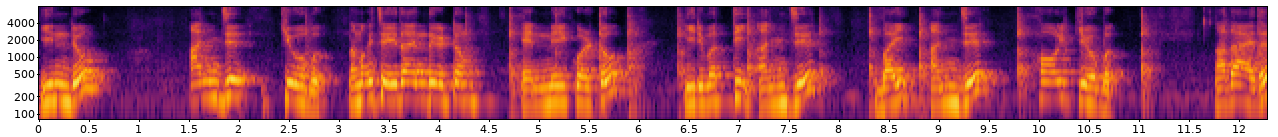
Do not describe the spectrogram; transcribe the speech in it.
ഇന്റു അഞ്ച് ക്യൂബ്. നമുക്ക് ചെയ്താൽ എന്ത് കിട്ടും? എൻ ഈക്വൽ ടു ഇരുപത്തി അഞ്ച് ബൈ അഞ്ച് ഹോൾ ക്യൂബ് അതായത്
